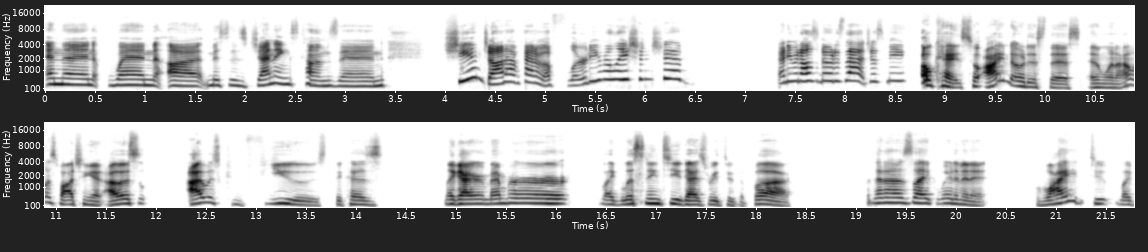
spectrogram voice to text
And then when uh Mrs. Jennings comes in, she and John have kind of a flirty relationship. Anyone else notice that? Just me? Okay, so I noticed this, and when I was watching it, I was I was confused because, like, I remember like listening to you guys read through the book, but then I was like, wait a minute, why do like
